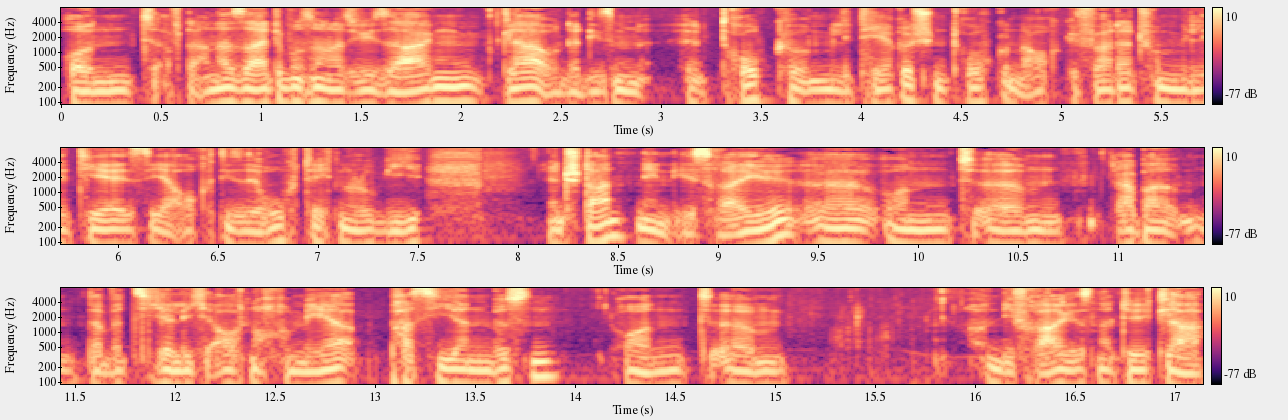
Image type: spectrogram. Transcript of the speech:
Und auf der anderen Seite muss man natürlich sagen, klar, unter diesem äh, Druck, militärischen Druck und auch gefördert vom Militär ist ja auch diese Hochtechnologie entstanden in Israel. Äh, und ähm, aber da wird sicherlich auch noch mehr passieren müssen. Und ähm, und die Frage ist natürlich klar,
